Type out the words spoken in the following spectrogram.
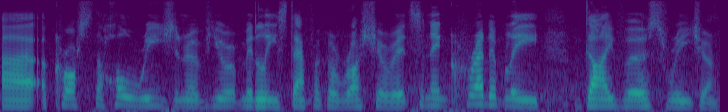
uh, across the whole region of Europe, Middle East, Africa, Russia. It's an incredibly diverse region.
